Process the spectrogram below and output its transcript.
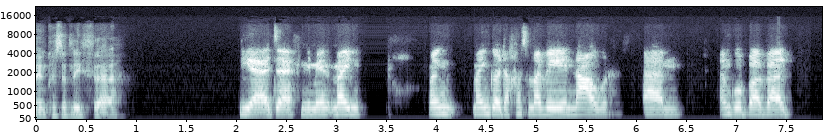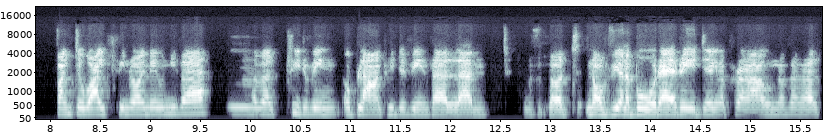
mewn cystadlaethau. Ie, yeah, definitely. Mae'n mae, mae, mae good achos mae fe nawr um, yn gwybod fel faint o waith fi'n rhoi mewn i fe. Mm. A fel pryd o fi'n o blaen, pryd o fi'n fel um, bod, nofio yn y bore, redeg yn y prawn, a fel,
